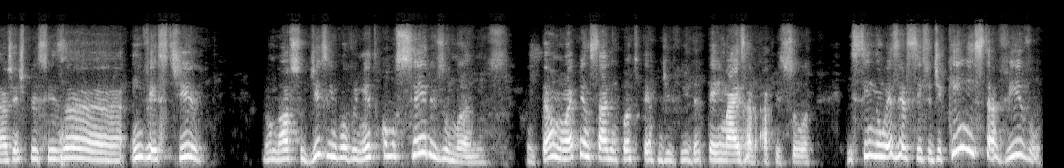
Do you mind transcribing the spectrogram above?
a gente precisa investir no nosso desenvolvimento como seres humanos. Então, não é pensar em quanto tempo de vida tem mais a, a pessoa, e sim no exercício de quem está vivo,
